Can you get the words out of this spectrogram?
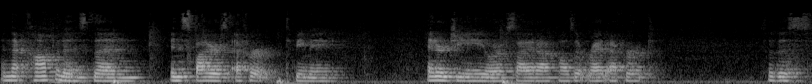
And that confidence then inspires effort to be made. Energy, or Sayadaw calls it right effort. So this,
